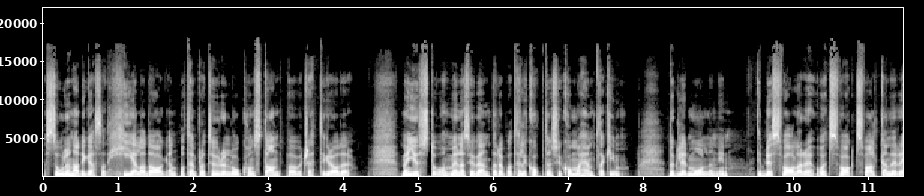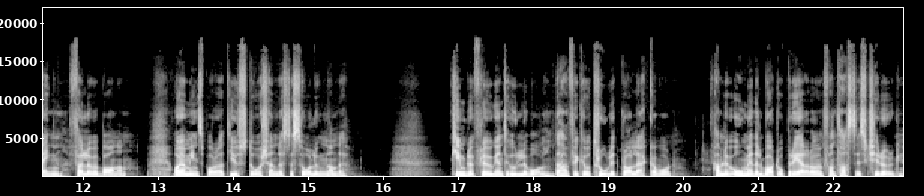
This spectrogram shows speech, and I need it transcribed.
Solen hade gassat hela dagen och temperaturen låg konstant på över 30 grader. Men just då, medan vi väntade på att helikoptern skulle komma och hämta Kim, då gled molnen in. Det blev svalare och ett svagt svalkande regn föll över banan. Och jag minns bara att just då kändes det så lugnande. Kim blev flugen till Ullevål där han fick otroligt bra läkarvård. Han blev omedelbart opererad av en fantastisk kirurg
